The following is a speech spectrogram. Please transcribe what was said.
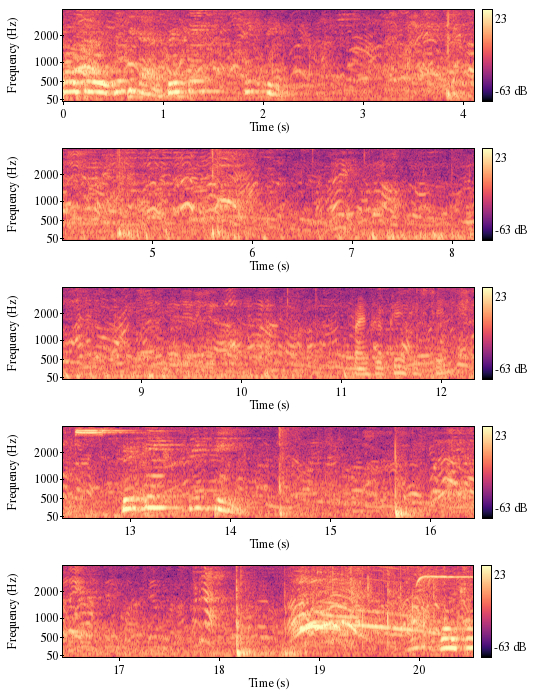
Go to Jupiter, 15, 16. Fine, 15, 16. 15, 16. Goes to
